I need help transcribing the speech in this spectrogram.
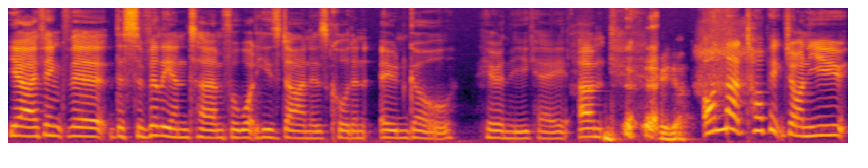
Yeah, I think the the civilian term for what he's done is called an own goal here in the UK. Um, there you go. On that topic, John, you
